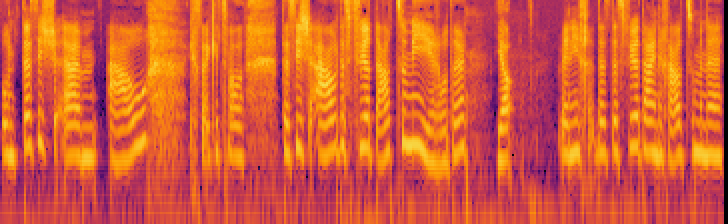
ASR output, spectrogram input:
und das ist ähm, auch, ich sage jetzt mal, das ist auch, das führt auch zu mir, oder? Ja. Wenn ich, das, das führt eigentlich auch zu einem,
